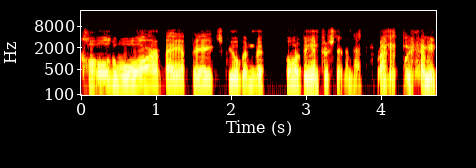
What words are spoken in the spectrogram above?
Cold War, Bay of Pigs, Cuban who would be interested in that right i mean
